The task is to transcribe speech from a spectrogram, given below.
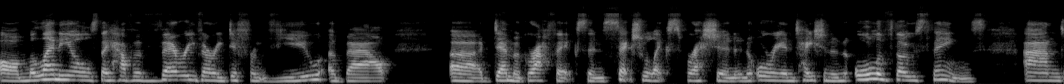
are millennials they have a very very different view about uh, demographics and sexual expression and orientation and all of those things. And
